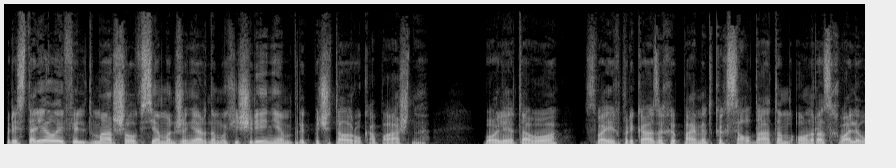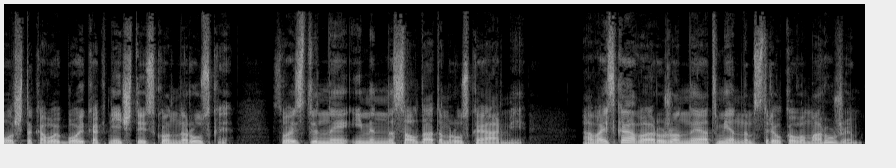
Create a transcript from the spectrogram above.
Престарелый фельдмаршал всем инженерным ухищрениям предпочитал рукопашную. Более того, в своих приказах и памятках солдатам он расхваливал штыковой бой как нечто исконно русское, свойственное именно солдатам русской армии. А войска, вооруженные отменным стрелковым оружием,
